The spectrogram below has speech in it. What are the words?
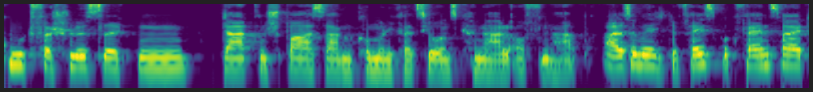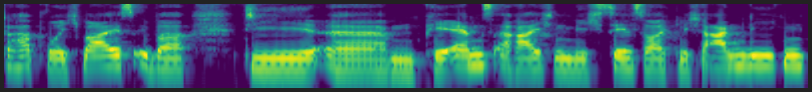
gut verschlüsselten, datensparsamen Kommunikationskanal offen habe. Also wenn ich eine Facebook-Fanseite habe, wo ich weiß, über die ähm, PMs erreichen mich seelsorgliche Anliegen,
